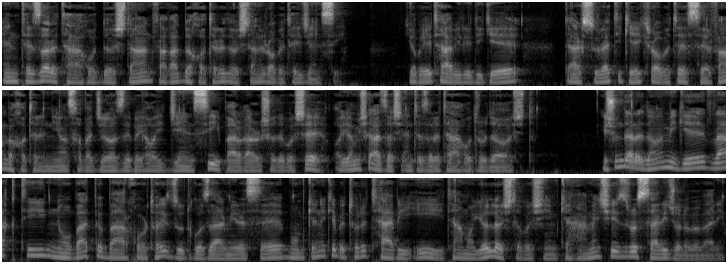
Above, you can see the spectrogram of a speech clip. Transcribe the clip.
انتظار تعهد داشتن فقط به خاطر داشتن رابطه جنسی. یا به یه تعبیر دیگه در صورتی که یک رابطه صرفا به خاطر نیازها و جاذبه های جنسی برقرار شده باشه آیا میشه ازش انتظار تعهد رو داشت؟ ایشون در ادامه میگه وقتی نوبت به برخوردهای زودگذر می‌رسه ممکنه که به طور طبیعی تمایل داشته باشیم که همه چیز رو سری جلو ببریم.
